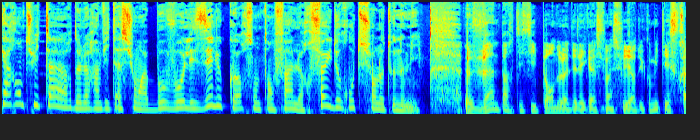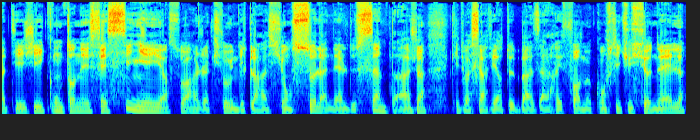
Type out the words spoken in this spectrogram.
48 heures de leur invitation à Beauvau, les élus corses ont enfin leur feuille de route sur l'autonomie. 20 participants de la délégation insulaire du comité stratégique ont en effet signé hier soir à Ajaccio une déclaration solennelle de 5 pages qui doit servir de base à la réforme constitutionnelle.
